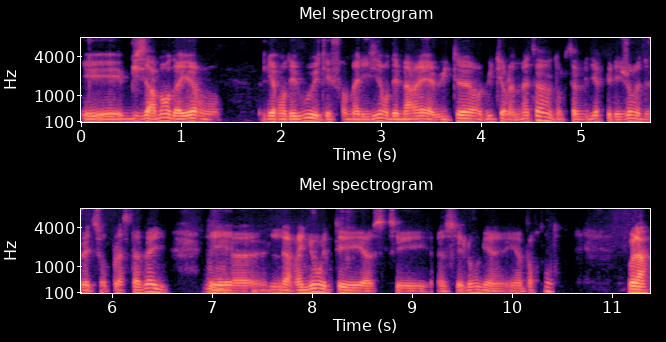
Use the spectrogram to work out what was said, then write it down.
Et, bizarrement, d'ailleurs, les rendez-vous étaient formalisés. On démarrait à 8h, 8h le matin. Donc, ça veut dire que les gens devaient être sur place la veille. Mais mmh. euh, la réunion était assez, assez longue et, importante. Voilà.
